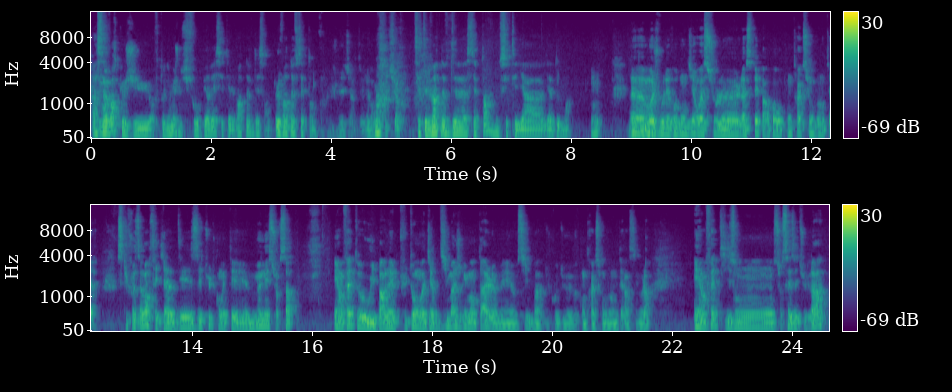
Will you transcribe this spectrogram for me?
À savoir que j'ai eu, entre guillemets, je me suis fait opérer, c'était le 29 décembre, le 29 septembre. Je vais dire, c'était le futur. c'était le 29 septembre, donc c'était il, y a, deux mois. Mmh. Euh, moi, je voulais rebondir ouais, sur l'aspect par rapport aux contractions volontaires. Ce qu'il faut savoir, c'est qu'il y a des études qui ont été menées sur ça. Et en fait, où ils parlaient plutôt, on va dire, d'imagerie mentale, mais aussi, bah, du coup, de contraction volontaire à ce niveau-là. Et en fait, ils ont, sur ces études-là,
